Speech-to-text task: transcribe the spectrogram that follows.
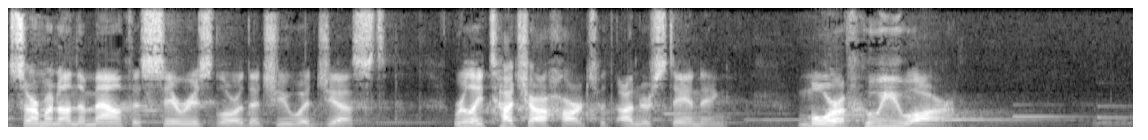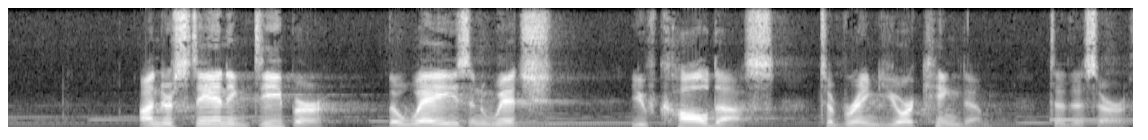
Sermon on the Mount, this series, Lord, that you would just really touch our hearts with understanding more of who you are, understanding deeper the ways in which you've called us to bring your kingdom to this earth.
